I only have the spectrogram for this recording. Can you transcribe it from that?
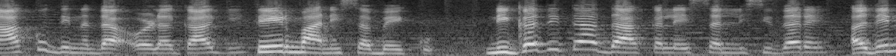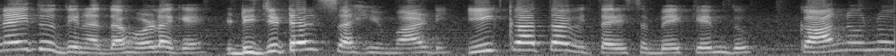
ನಾಲ್ಕು ದಿನದ ಒಳಗಾಗಿ ತೀರ್ಮಾನಿಸಬೇಕು. ನಿಗದಿತ ದಾಖಲೆ ಸಲ್ಲಿಸಿದರೆ ಹದಿನೈದು ದಿನದ ಒಳಗೆ ಡಿಜಿಟಲ್ ಸಹಿ ಮಾಡಿ ಈ ಖಾತಾ ವಿತರಿಸಬೇಕೆಂದು ಕಾನೂನು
